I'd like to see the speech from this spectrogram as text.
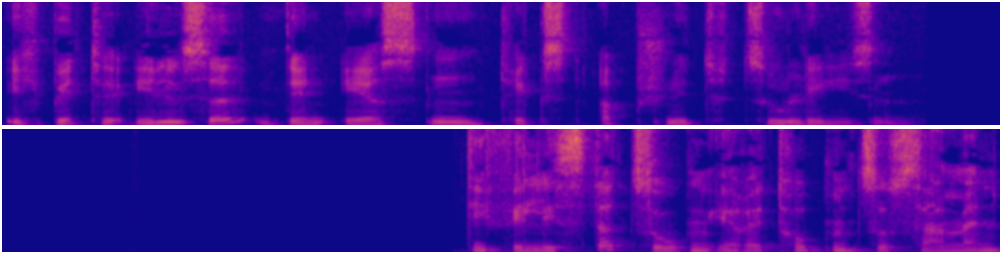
Ich bitte Ilse, den ersten Textabschnitt zu lesen. Die Philister zogen ihre Truppen zusammen,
